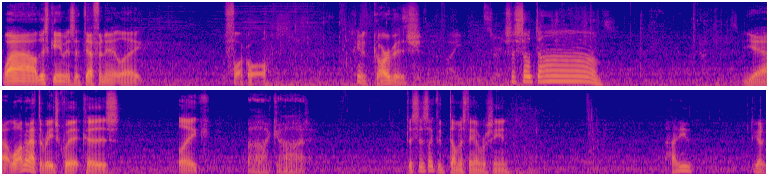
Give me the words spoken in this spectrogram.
Wow, this game is a definite like. Fuck all. This game is garbage. This is so dumb. Yeah, well, I'm gonna have to rage quit because, like, oh my god, this is like the dumbest thing I've ever seen. How do you? You gotta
